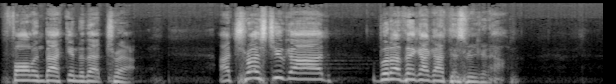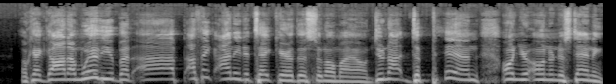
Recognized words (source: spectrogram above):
falling back into that trap? I trust you, God, but I think I got this figured out. Okay, God, I'm with you, but I, I think I need to take care of this one on my own. Do not depend on your own understanding.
